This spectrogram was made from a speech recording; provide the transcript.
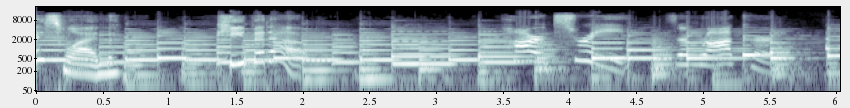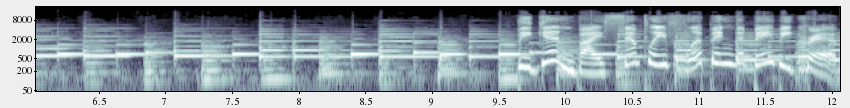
Nice one! Keep it up! Part 3 The Rocker. Begin by simply flipping the baby crib.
